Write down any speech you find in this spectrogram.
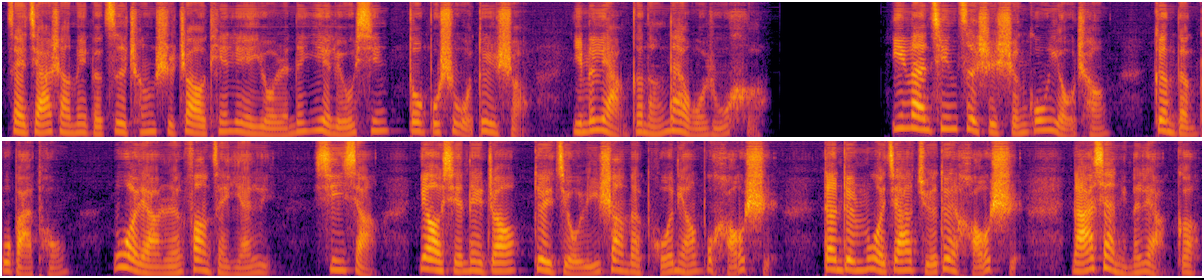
再加上那个自称是赵天烈友人的叶流心，都不是我对手，你们两个能奈我如何？殷万青自是神功有成，根本不把童。莫两人放在眼里，心想妙贤那招对九黎上的婆娘不好使，但对莫家绝对好使。拿下你们两个，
